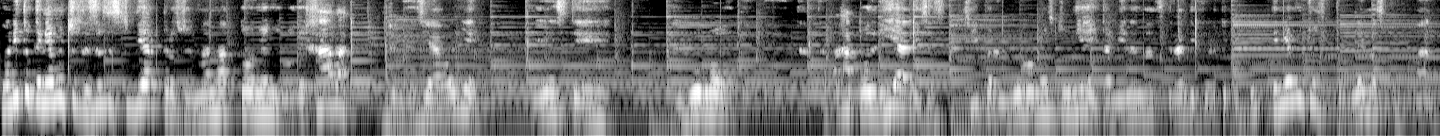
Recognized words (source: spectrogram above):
Juanito tenía muchos deseos de estudiar, pero su hermano Antonio no lo dejaba. Entonces le decía, oye, este, el burro trabaja todo el día. Dices, sí, pero el burro no estudia y también es más grande y fuerte que tú. Tenía muchos problemas con Juan,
